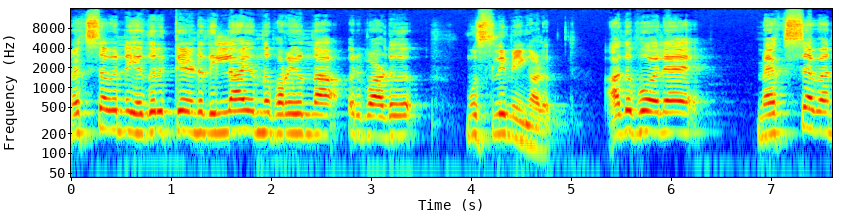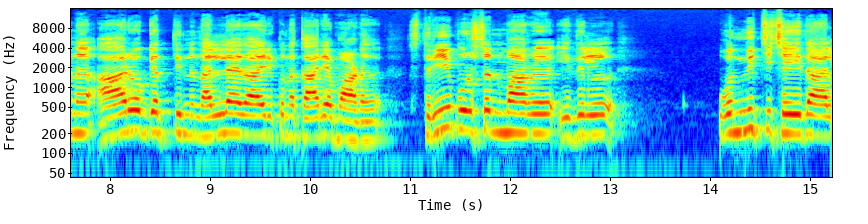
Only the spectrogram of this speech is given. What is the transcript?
മെക്സവനെ എതിർക്കേണ്ടതില്ല എന്ന് പറയുന്ന ഒരുപാട് മുസ്ലിമീങ്ങൾ. അതുപോലെ മെക്സവന് ആരോഗ്യത്തിന് നല്ലതായിരിക്കുന്ന കാര്യമാണ് സ്ത്രീ പുരുഷന്മാർ ഇതിൽ ഒന്നിച്ച് ചെയ്താൽ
